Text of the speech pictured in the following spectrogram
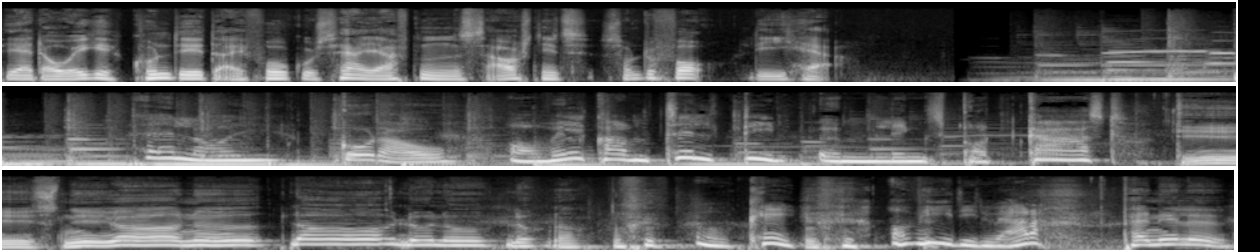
Det er dog ikke kun det, der er i fokus her i aftenens afsnit, som du får lige her. Halløj, Goddag. og velkommen til din yndlingspodcast. Disney-hjørnet. Lo, lo, lo, lo. Nå. Okay, og vi er dine værter. Pernille.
